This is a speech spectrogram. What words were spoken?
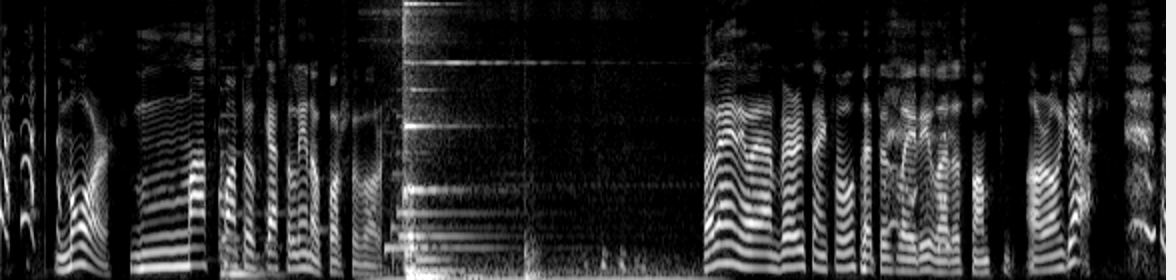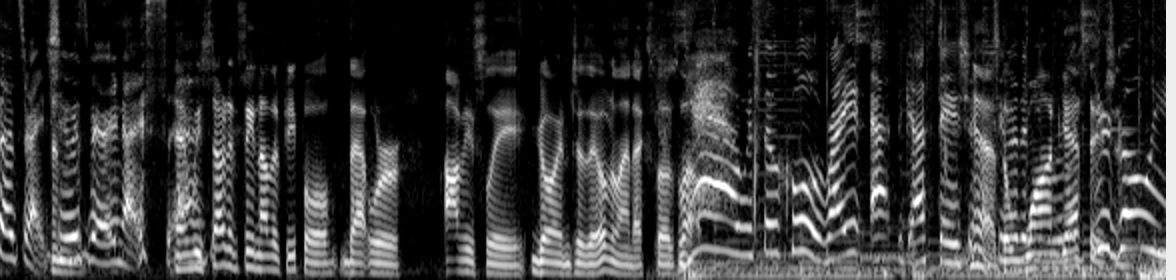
more. Más cuantos gasolina, por favor. But anyway, I'm very thankful that this lady let us pump our own gas. That's right. She And- was very nice. And we started seeing other people that were obviously going to the Overland Expo as well. Yeah, it was so cool. Right at the gas station. Yeah, the one gas like, You're going.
